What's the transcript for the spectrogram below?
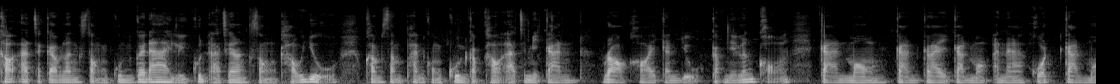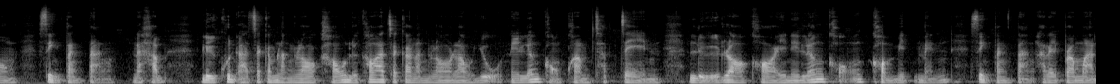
เขาอาจจะกำลังส่องคุณก็ได้ หรือคุณอาจจะกำลังส่องเขาอยู่ ความสัมพันธ์ของคุณกับเขาอาจจะมีการรอคอยกันอยู่กับในเรื่องของการมองการไกล การมองอนาคต การมองสิ่งต่างๆนะครับ หรือคุณอาจจะกำลังรอเขา หรือเขาอาจจะกำลังรอเราอยู่ ในเรื่องของความชัดเจน หรือรอคอยในเรื่องของคอมมิชเมนต์สิ่งต่างๆ อะไรประมาณ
